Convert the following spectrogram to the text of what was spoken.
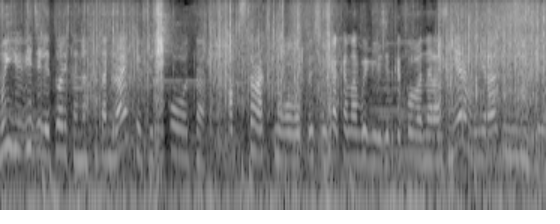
Мы ее видели только на фотографиях и какого-то абстрактного, то есть как она выглядит, какого она размера, мы ни разу не видели.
